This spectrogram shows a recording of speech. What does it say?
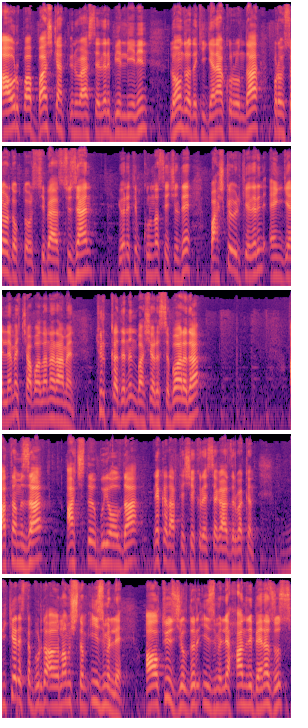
Avrupa Başkent Üniversiteleri Birliği'nin Londra'daki genel kurulunda Profesör Doktor Sibel Süzen yönetim kuruluna seçildi. Başka ülkelerin engelleme çabalarına rağmen Türk kadının başarısı. Bu arada atamıza açtığı bu yolda ne kadar teşekkür etsek azdır bakın. Bir keresinde burada ağırlamıştım İzmirli. 600 yıldır İzmirli Henry Benazus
